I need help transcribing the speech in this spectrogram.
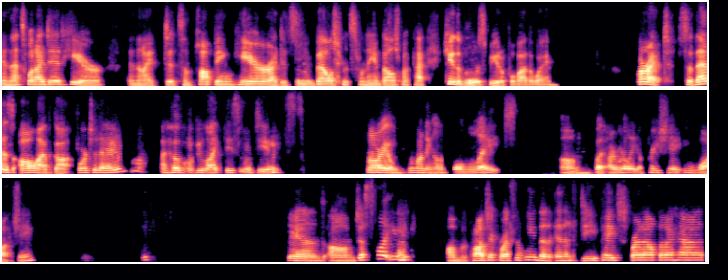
and that's what I did here. And then I did some popping here. I did some embellishments from the embellishment pack. Cue the blue is beautiful, by the way. All right, so that is all I've got for today. I hope that you like these videos. Sorry I'm running a little late, um, but I really appreciate you watching. And um, just to let you um, the project recipe, the NSD page spread out that I had,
